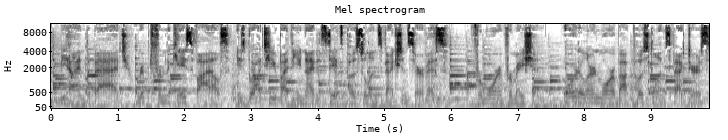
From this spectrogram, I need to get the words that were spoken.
Behind the Badge, ripped from the case files, is brought to you by the United States Postal Inspection Service. For more information or to learn more about postal inspectors,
